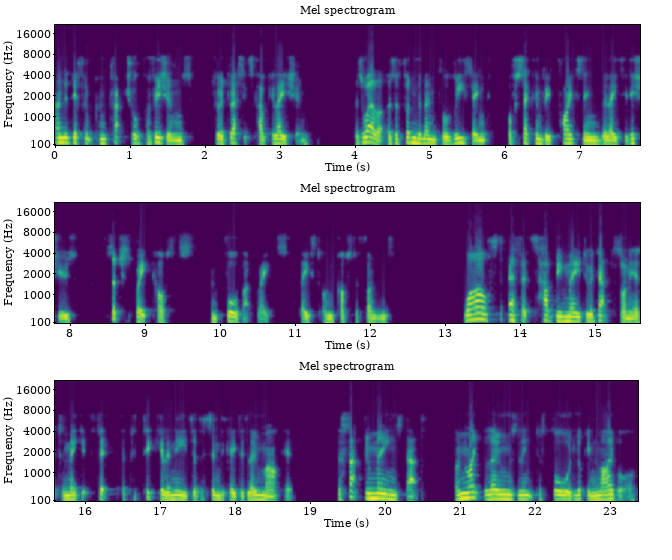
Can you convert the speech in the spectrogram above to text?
and the different contractual provisions to address its calculation, as well as a fundamental rethink of secondary pricing related issues such as break costs and fallback rates based on cost of funds. Whilst efforts have been made to adapt Sonia to make it fit the particular needs of the syndicated loan market, the fact remains that, unlike loans linked to forward looking LIBOR,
